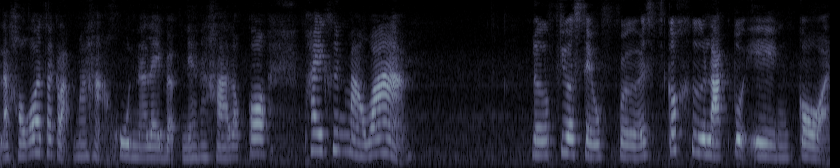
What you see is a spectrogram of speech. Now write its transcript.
แล้วเขาก็จะกลับมาหาคุณอะไรแบบเนี้ยนะคะ แล้วก็ไพ่ขึ้นมาว่า love yourself first ก็คือรักตัวเองก่อน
